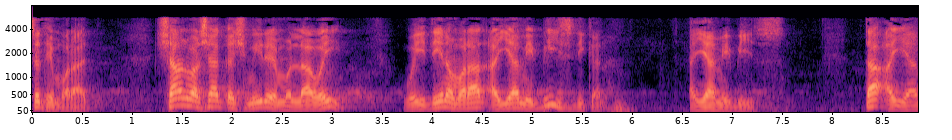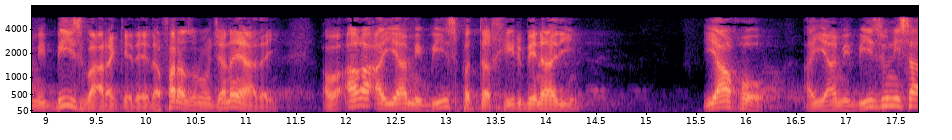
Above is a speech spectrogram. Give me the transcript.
سته مراد شان ورشا کشمیر مولا وای وای دینه مراد ایام 20 دي کنه ایام 20 دا ایام 20 باره کې ده د فرض روزه نه یادای او هغه ایام 20 په تخیر بنا دي یا خو ایام 20 ونیسا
